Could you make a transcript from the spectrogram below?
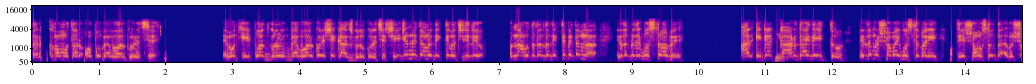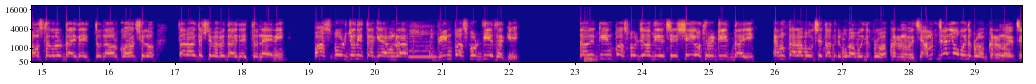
তার ক্ষমতার অপব্যবহার করেছে। এবং এই পদগুলো ব্যবহার করে সে কাজগুলো করেছে। সেই জন্যই তো আমরা দেখতে পাচ্ছি যদি না হতো তাহলে তো দেখতে পেতাম না। এটা তো আপনাদের বুঝতে হবে। আর এটা কার দায় দায়িত্ব? এটা তো আমরা সবাই বুঝতে পারি যে সমস্ত সংস্থাগুলোর দায় দায়িত্ব নেওয়ার কথা ছিল তারা হয়তো সেভাবে দায় দায়িত্ব নেয়নি। পাসপোর্ট যদি তাকে আমরা গ্রিন পাসপোর্ট দিয়ে থাকি তাহলে গ্রিন পাসপোর্ট যারা দিয়েছে সেই অথরিটি দায়ী। এখন তারা বলছে তাদের উপর অবৈধ প্রভাব খাটানো হয়েছে। আমরা জানি অবৈধ প্রভাব খাটানো হয়েছে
